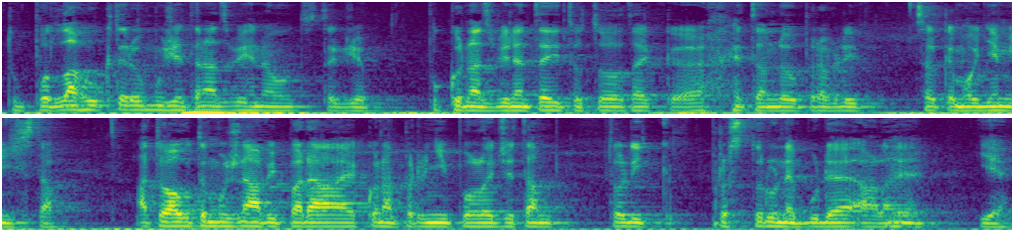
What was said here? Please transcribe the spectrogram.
tu podlahu, kterou můžete nadzvihnout, takže pokud nadzvihnete i toto, tak eh, je tam opravdu celkem hodně místa. A to auto možná vypadá jako na první pohled, že tam tolik prostoru nebude, ale hmm. je.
